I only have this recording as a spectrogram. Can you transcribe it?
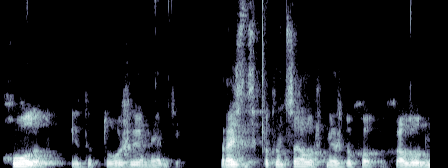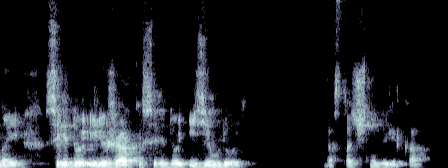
Холод – это тоже энергия. Разница потенциалов между холодной средой или жаркой средой и землей достаточно велика.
